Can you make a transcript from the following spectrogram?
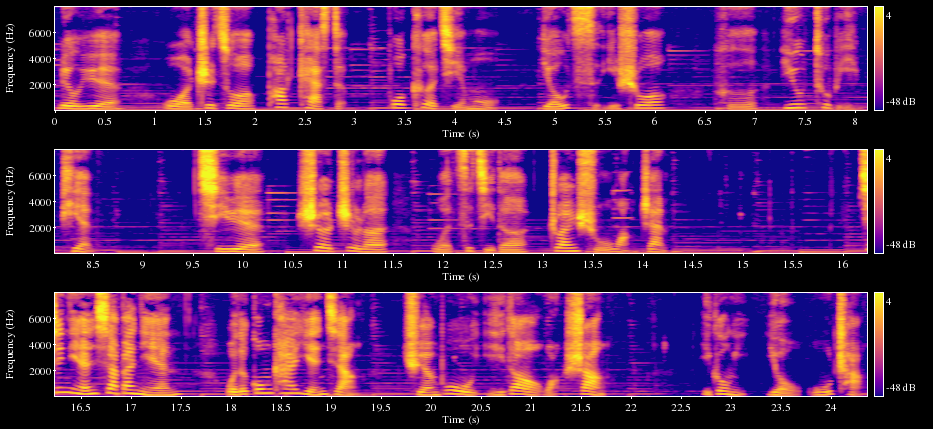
六月，我制作 Podcast 播客节目，有此一说和 YouTube 影片。七月，设置了我自己的专属网站。今年下半年，我的公开演讲全部移到网上。一共有五场，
